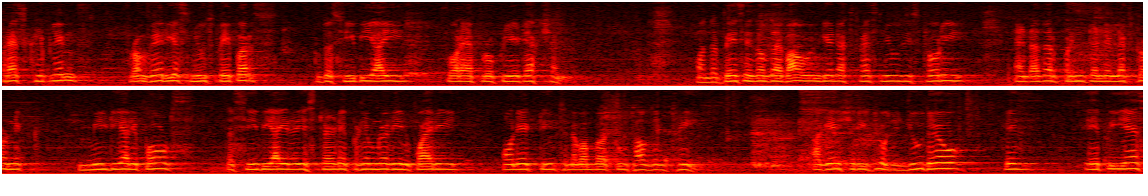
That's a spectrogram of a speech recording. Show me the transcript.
press clippings from various newspapers to the CBI for appropriate action. On the basis of the above Indian Express news story and other print and electronic media reports, the CBI registered a preliminary inquiry on 18th November 2003 against Shri Ju- Judev, his APS,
